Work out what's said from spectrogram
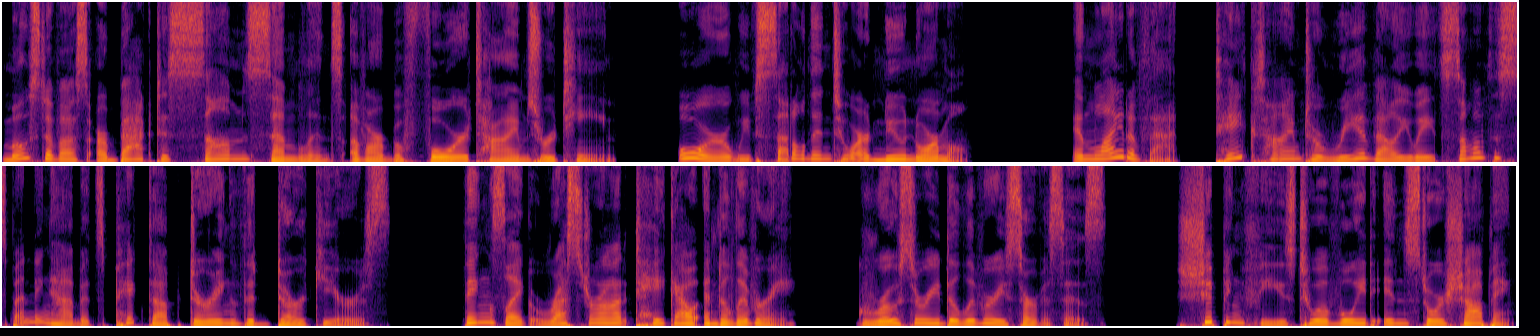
Most of us are back to some semblance of our before times routine, or we've settled into our new normal. In light of that, take time to reevaluate some of the spending habits picked up during the dark years. Things like restaurant takeout and delivery, grocery delivery services, shipping fees to avoid in store shopping,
